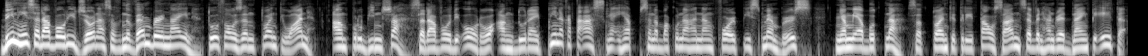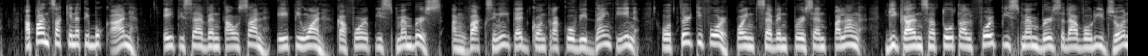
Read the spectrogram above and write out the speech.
Dinhi sa Davao Region as of November 9, 2021, ang probinsya sa Davao de Oro ang dunay pinakataas nga ihap sa nabakunahan ng 4-piece members nga miabot na sa 23,798. Apan sa kinatibukan, 87,081 ka 4-piece members ang vaccinated kontra COVID-19 o 34.7% pa lang gikan sa total 4-piece members sa Davao Region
